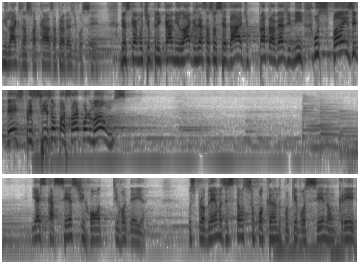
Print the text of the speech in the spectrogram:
milagres na sua casa através de você. Deus quer multiplicar milagres nessa sociedade através de mim. Os pães e peixes precisam passar por mãos. E a escassez te rodeia. Os problemas estão sufocando porque você não crê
